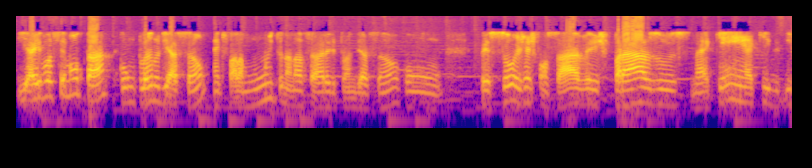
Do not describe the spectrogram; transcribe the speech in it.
e aí você montar com um plano de ação. A gente fala muito na nossa área de plano de ação com pessoas responsáveis, prazos, né? Quem é que de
